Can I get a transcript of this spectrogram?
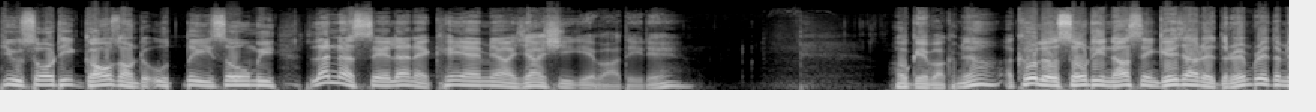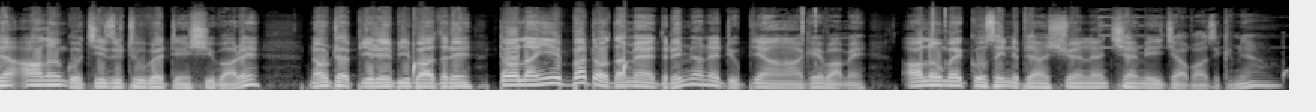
ပြူစောတိခေါင်းဆောင်တဦးသေဆုံးပြီးလက်နက်10လက်နဲ့ခဲယမ်းများရရှိခဲ့ပါသေးတယ်။ဟုတ်ကဲ့ပါခင်ဗျာအခုလိုဆုံးထိနားဆင်ခဲ့ကြတဲ့သတင်းပရိသတ်များအားလုံးကိုကျေးဇူးတူပဲတင်ရှိပါတယ်နောက်ထပ်ပြည်ရင်းပြပသတင်းတော်လန်ရေးဘတ်တော်သားများရဲ့သတင်းများနဲ့တူပြန်လာခဲ့ပါမယ်အားလုံးပဲကိုယ်စိတ်နှပြရှင်လန်းချမ်းမြေ့ကြပါစေခင်ဗျာ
